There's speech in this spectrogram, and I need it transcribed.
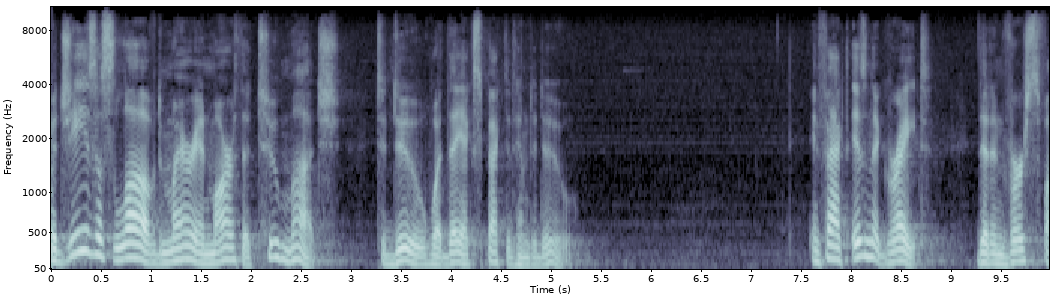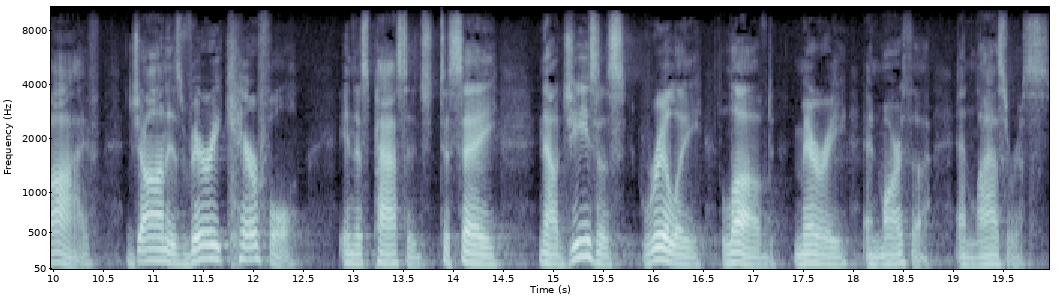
But Jesus loved Mary and Martha too much to do what they expected him to do. In fact, isn't it great that in verse 5, John is very careful in this passage to say, now Jesus really loved Mary and Martha and Lazarus.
